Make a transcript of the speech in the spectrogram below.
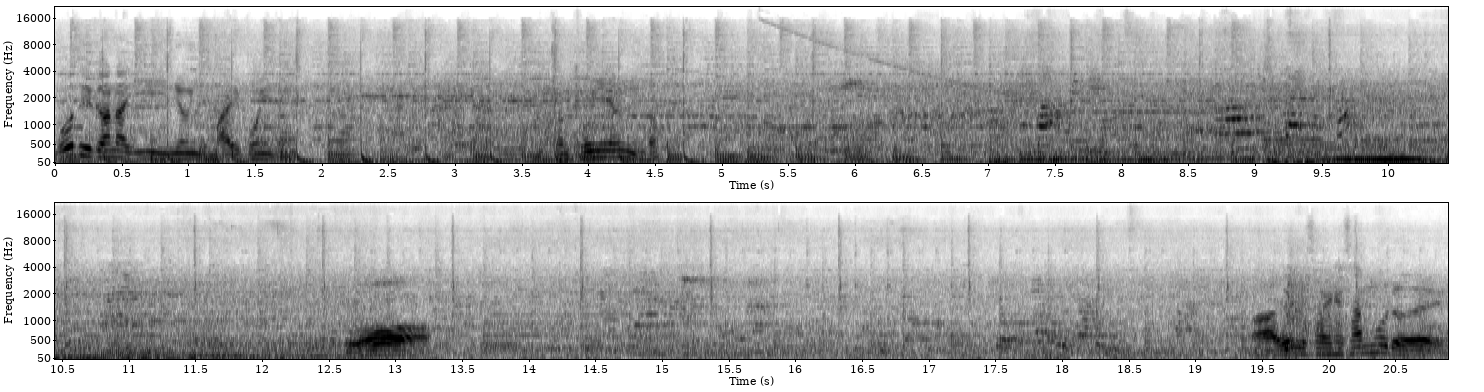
뭐 어디 가나 이 인형이 많이 보이네 전통 인형인가? 오 아, 여기서 해산물을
